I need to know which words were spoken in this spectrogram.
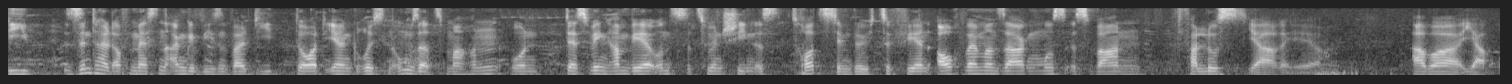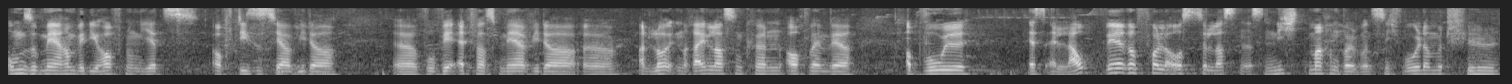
die sind halt auf Messen angewiesen, weil die dort ihren größten Umsatz machen. Und deswegen haben wir uns dazu entschieden, es trotzdem durchzuführen, auch wenn man sagen muss, es waren Verlustjahre eher. Aber ja, umso mehr haben wir die Hoffnung jetzt auf dieses Jahr wieder, äh, wo wir etwas mehr wieder äh, an Leuten reinlassen können, auch wenn wir, obwohl es erlaubt wäre, voll auszulassen, es nicht machen, weil wir uns nicht wohl damit fühlen.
